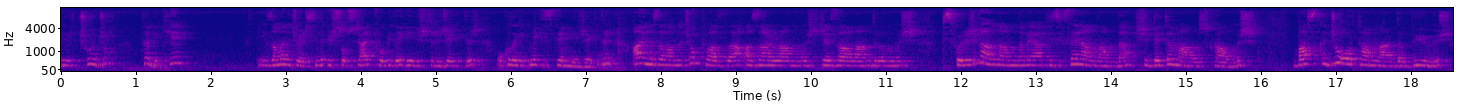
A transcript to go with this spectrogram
bir çocuk tabii ki zaman içerisinde bir sosyal fobi de geliştirecektir. Okula gitmek istemeyecektir. Aynı zamanda çok fazla azarlanmış, cezalandırılmış, psikolojik anlamda veya fiziksel anlamda şiddete maruz kalmış, baskıcı ortamlarda büyümüş,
